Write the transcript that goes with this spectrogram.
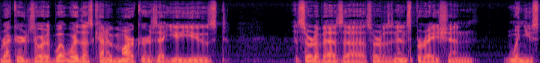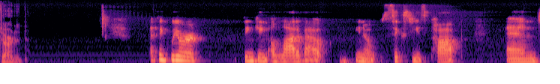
records or what were those kind of markers that you used sort of as a sort of as an inspiration when you started? I think we were thinking a lot about, you know, 60s pop and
